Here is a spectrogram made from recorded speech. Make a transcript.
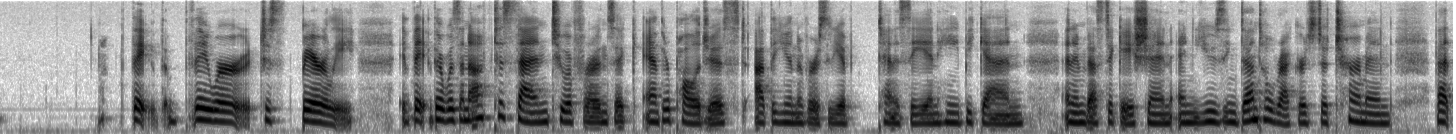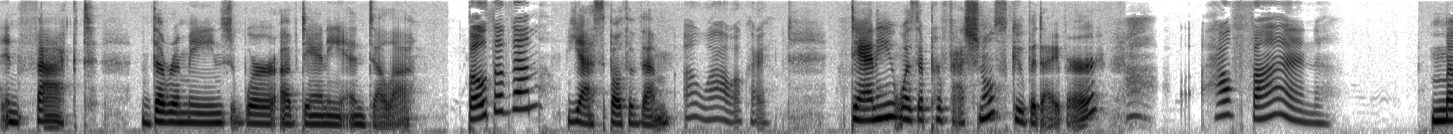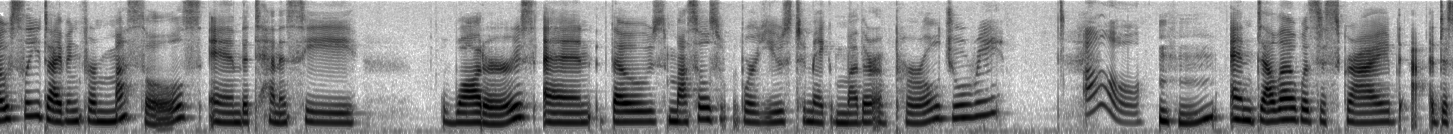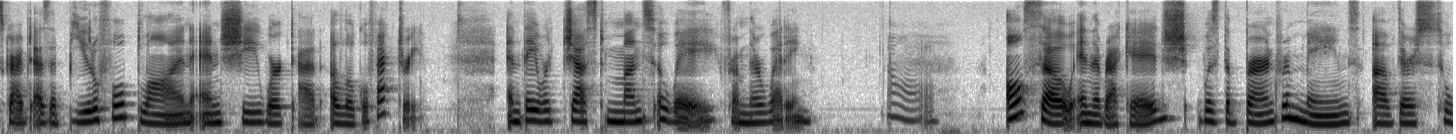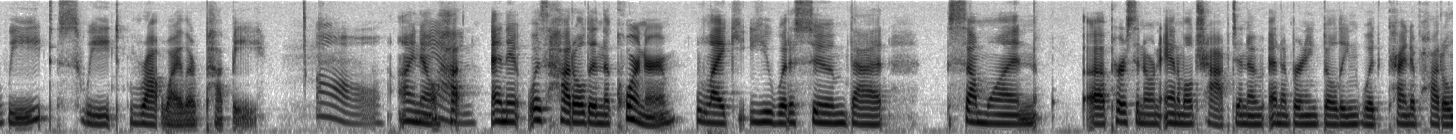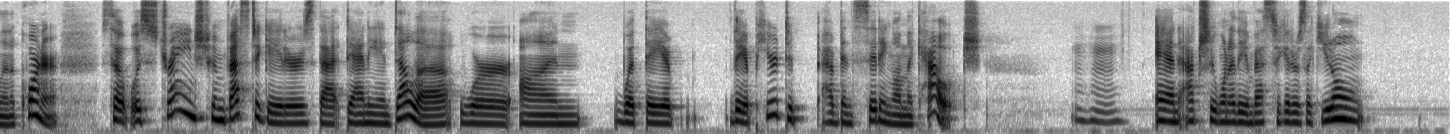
they they were just barely they, there was enough to send to a forensic anthropologist at the University of Tennessee, and he began an investigation and using dental records determined that in fact the remains were of Danny and Della. Both of them? Yes, both of them. Oh, wow. Okay. Danny was a professional scuba diver. How fun. Mostly diving for mussels in the Tennessee waters, and those mussels were used to make mother of pearl jewelry. Oh. Mm-hmm. And Della was described described as a beautiful blonde, and she worked at a local factory. And they were just months away from their wedding. Also in the wreckage was the burned remains of their sweet, sweet Rottweiler puppy. Oh. I know. Hu- and it was huddled in the corner, like you would assume that someone, a person or an animal trapped in a, in a burning building would kind of huddle in a corner. So it was strange to investigators that Danny and Della were on what they they appeared to have been sitting on the couch. Mm-hmm. And actually, one of the investigators like, you don't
